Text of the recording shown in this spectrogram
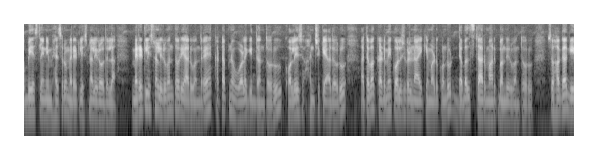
ಆಬ್ವಿಯಸ್ಲಿ ನಿಮ್ಮ ಹೆಸರು ಮೆರಿಟ್ ಲಿಸ್ಟ್ನಲ್ಲಿ ಇರೋದಿಲ್ಲ. ಮೆರಿಟ್ ಲಿಸ್ಟ್ನಲ್ಲಿ ಇರುವಂಥವ್ರು ಯಾರು ಅಂದರೆ ಕಟಪ್ನ ಒಳಗಿದ್ದಂಥವ್ರು ಕಾಲೇಜ್ ಹಂಚಿಕೆ ಆದವರು ಅಥವಾ ಕಡಿಮೆ ಕಾಲೇಜ್ಗಳನ್ನ ಆಯ್ಕೆ ಮಾಡಿಕೊಂಡು ಡಬಲ್ ಸ್ಟಾರ್ ಮಾರ್ಕ್ ಬಂದಿರುವಂಥವ್ರು. ಸೊ ಹಾಗಾಗಿ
